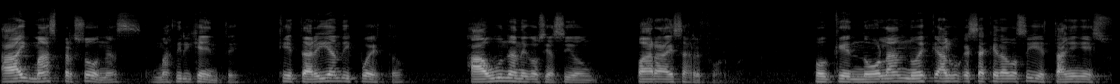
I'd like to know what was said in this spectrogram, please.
hay más personas, más dirigentes, que estarían dispuestos a una negociación para esa reforma. Porque no, es algo que se ha quedado así, están en eso.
